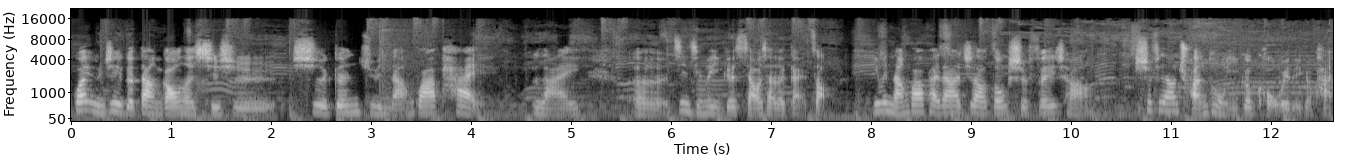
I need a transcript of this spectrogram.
关于这个蛋糕呢，其实是根据南瓜派来呃进行了一个小小的改造，因为南瓜派大家知道都是非常是非常传统一个口味的一个派。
